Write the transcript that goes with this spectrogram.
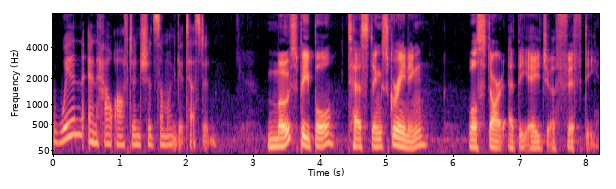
When and how often should someone get tested? Most people testing screening will start at the age of 50.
